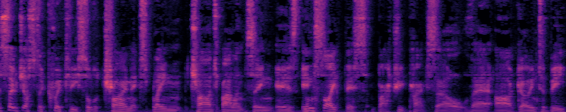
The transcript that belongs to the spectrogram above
So just to quickly sort of try and explain charge balancing is inside this battery pack cell there are going to be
